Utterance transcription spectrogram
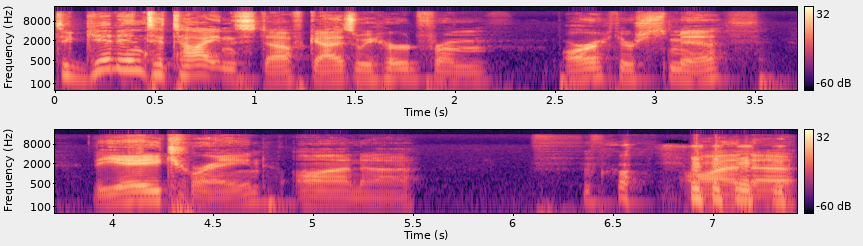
To get into titan stuff guys we heard from arthur smith the a train on uh, on uh,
